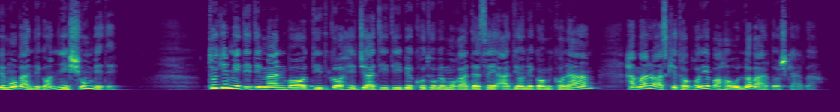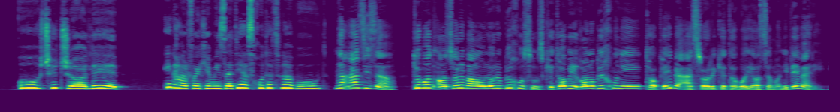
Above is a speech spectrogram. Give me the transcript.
به ما بندگان نشون بده تو که می‌دیدی من با دیدگاه جدیدی به کتب مقدسه ادیان نگاه می‌کنم؟ همه را از کتابهای بهاءالله برداشت کردم. اوه چه جالب! این حرفایی که می‌زدی از خودت نبود؟ نه عزیزم تو باید آثار بهاءالله رو بخصوص کتاب ایقان رو بخونی تا پی به اسرار کتابای آسمانی ببری.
